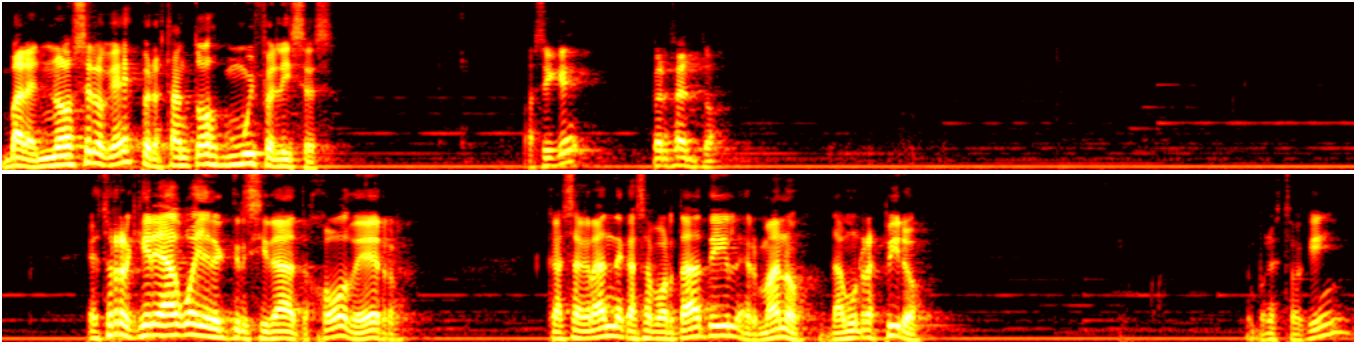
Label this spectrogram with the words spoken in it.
Vale, no sé lo que es, pero están todos muy felices. Así que, perfecto. Esto requiere agua y electricidad. Joder. Casa grande, casa portátil. Hermano, dame un respiro. Voy a poner esto aquí.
